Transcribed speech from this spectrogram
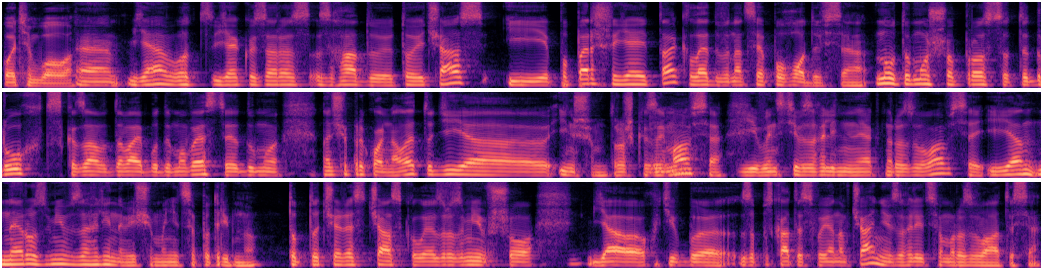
Потім Вова. Е, Я от якось зараз згадую той час, і, по-перше, я і так ледве на це погодився. Ну тому що просто ти друг сказав, давай будемо вести. Я думаю, наче прикольно. Але тоді я іншим трошки займався, і в інсті взагалі ніяк не розвивався. І я не розумів взагалі, навіщо мені це потрібно. Тобто, через час, коли я зрозумів, що я хотів би запускати своє навчання і взагалі в цьому розвиватися,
